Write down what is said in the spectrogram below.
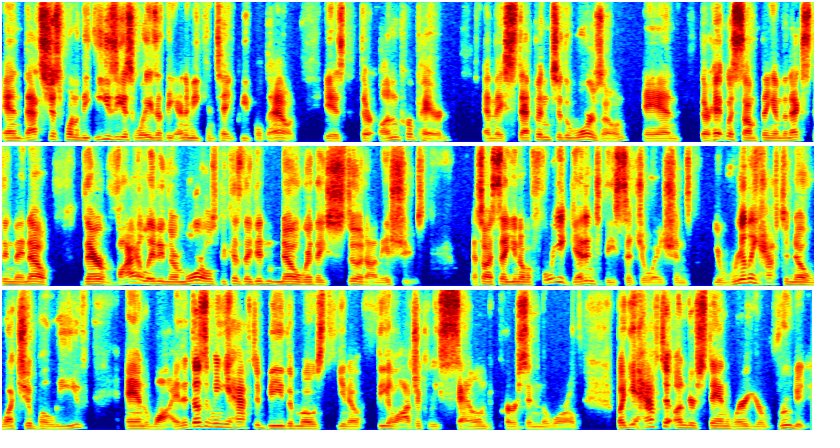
and that's just one of the easiest ways that the enemy can take people down is they're unprepared and they step into the war zone and they're hit with something and the next thing they know they're violating their morals because they didn't know where they stood on issues And so I say, you know, before you get into these situations, you really have to know what you believe and why. And it doesn't mean you have to be the most, you know, theologically sound person in the world, but you have to understand where you're rooted in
